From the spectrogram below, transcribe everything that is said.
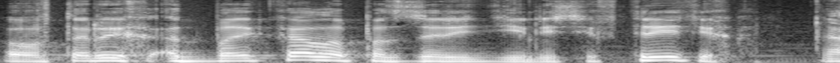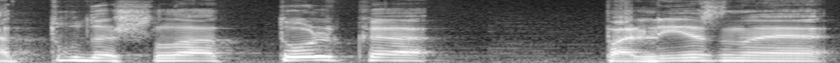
во-вторых, от Байкала подзарядились, и в-третьих, оттуда шла только полезная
